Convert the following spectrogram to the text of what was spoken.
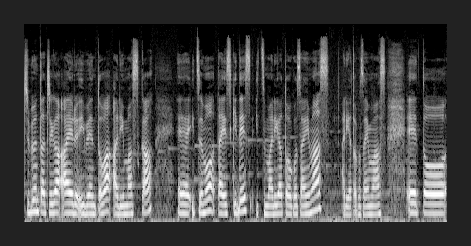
自分たちが会えるイベントはありますか、えー、いつも大好きです。いつもありがとうございます。ありがとうございます。えっ、ー、と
